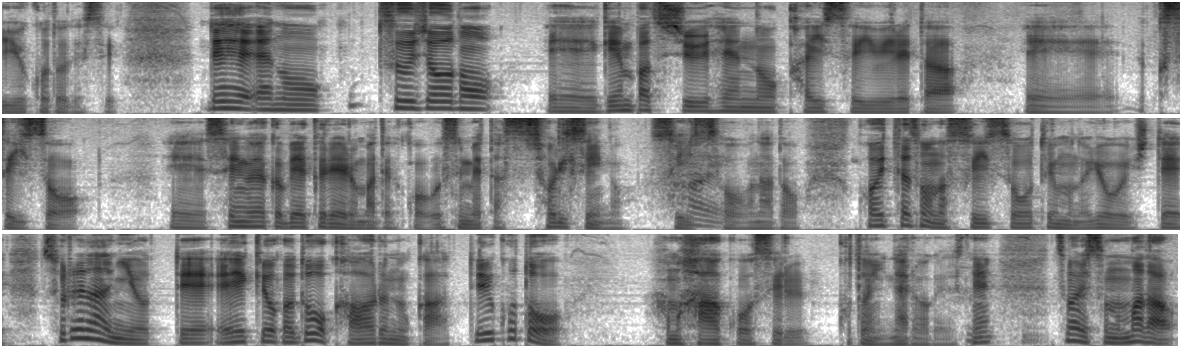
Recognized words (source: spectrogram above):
いうことです。で、あの、通常の、えー原発周辺の海水を入れた、えー水槽、えー1500ベクレールまでこう薄めた処理水の水槽など、こういったような水槽というものを用意して、それらによって影響がどう変わるのかということをは把握をすることになるわけですね。つまりそのまだ、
